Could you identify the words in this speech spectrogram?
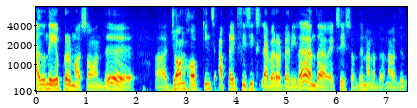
அது வந்து ஏப்ரல் மாதம் வந்து ஜான் ஹாப்கின்ஸ் அப்ளைட் ஃபிசிக்ஸ் லெபரட்டரியில் அந்த எக்ஸசைஸ் வந்து நடந்து நடந்தது.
